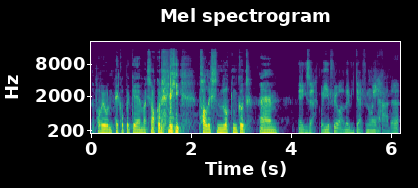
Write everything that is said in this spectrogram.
They probably wouldn't pick up a game that's not going to be polished and looking good. Um, Exactly. You feel like they've definitely had a,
